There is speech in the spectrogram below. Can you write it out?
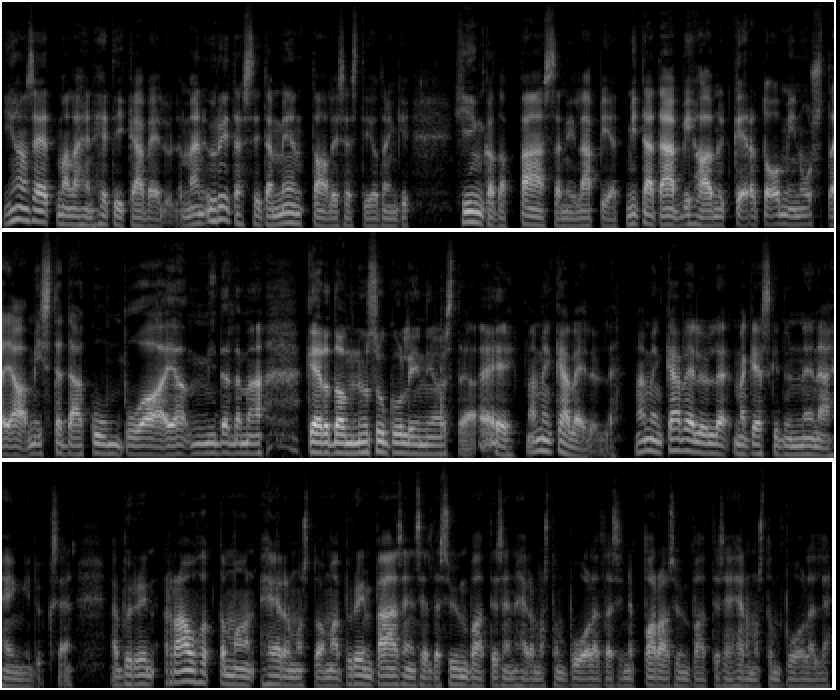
Ihan se, että mä lähden heti kävelylle. Mä en yritä sitä mentaalisesti jotenkin hinkata päässäni läpi, että mitä tämä viha nyt kertoo minusta ja mistä tämä kumpuaa ja mitä tämä kertoo minun sukulinjoista. Ja ei, mä menen kävelylle. Mä menen kävelylle, mä keskityn nenähengitykseen. Mä pyrin rauhoittamaan hermostoa, mä pyrin pääseen sieltä sympaattisen hermoston puolelta sinne parasympaattisen hermoston puolelle.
